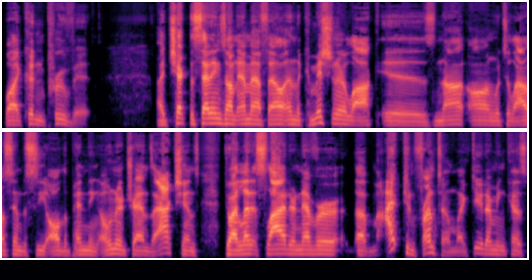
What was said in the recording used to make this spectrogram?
while I couldn't prove it. I checked the settings on MFL and the commissioner lock is not on, which allows him to see all the pending owner transactions. Do I let it slide or never? Uh, I confront him, like, dude. I mean, because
